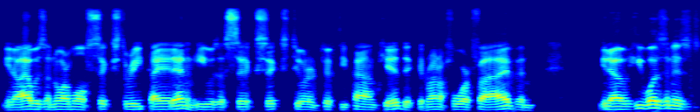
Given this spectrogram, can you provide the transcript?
You know, I was a normal six three tight end, and he was a six six, 250 pound kid that could run a four five, and you know he wasn't as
